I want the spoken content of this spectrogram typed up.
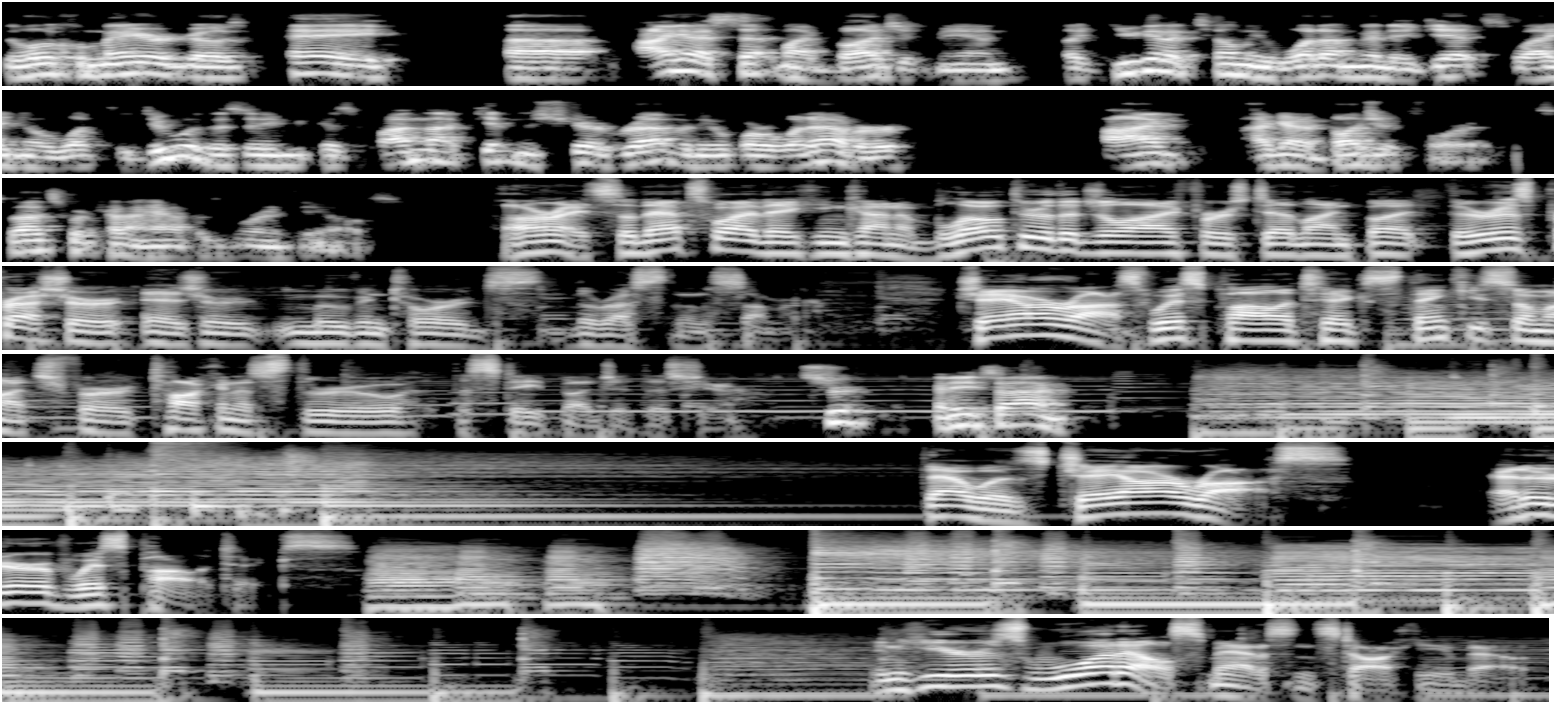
The local mayor goes, hey, uh, I got to set my budget, man. Like, you got to tell me what I'm going to get so I know what to do with this thing. Because if I'm not getting the shared revenue or whatever, I I got a budget for it. So that's what kind of happens more than anything else. All right, so that's why they can kind of blow through the July 1st deadline, but there is pressure as you're moving towards the rest of the summer. J.R. Ross, WisPolitics, thank you so much for talking us through the state budget this year. Sure, anytime. That was J.R. Ross, editor of WisPolitics. And here's what else Madison's talking about.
